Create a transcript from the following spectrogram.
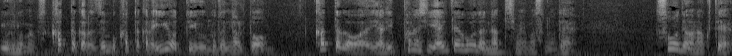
いうふうに思います。勝ったから全部勝ったからいいよっていうことになると、勝った側はやりっぱなしやりたい放題になってしまいますのでそうではなくて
